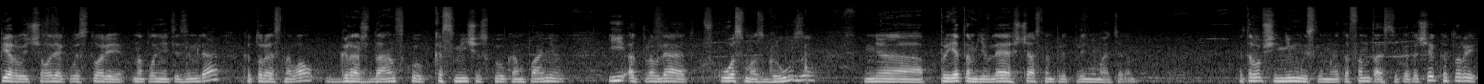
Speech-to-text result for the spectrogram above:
первый человек в истории на планете Земля, который основал гражданскую космическую компанию и отправляет в космос грузы, э, при этом являясь частным предпринимателем. Это вообще немыслимо, это фантастика. Это человек, который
